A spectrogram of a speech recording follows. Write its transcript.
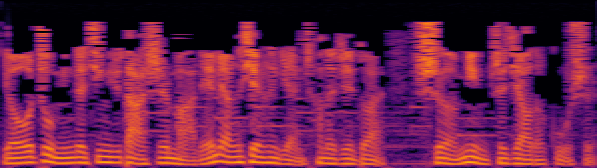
由著名的京剧大师马连良先生演唱的这段舍命之交的故事。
